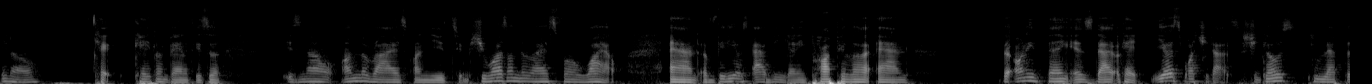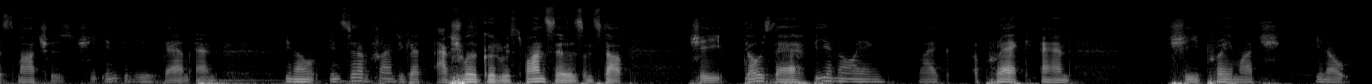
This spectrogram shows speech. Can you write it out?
you know, Kaitlin Bennett is a is now on the rise on YouTube. She was on the rise for a while, and her videos have been getting popular. And the only thing is that okay, here's what she does: she goes to leftist marches, she interviews them, and you know, instead of trying to get actual good responses and stuff, she goes there, be annoying like a prick, and she pretty much, you know,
